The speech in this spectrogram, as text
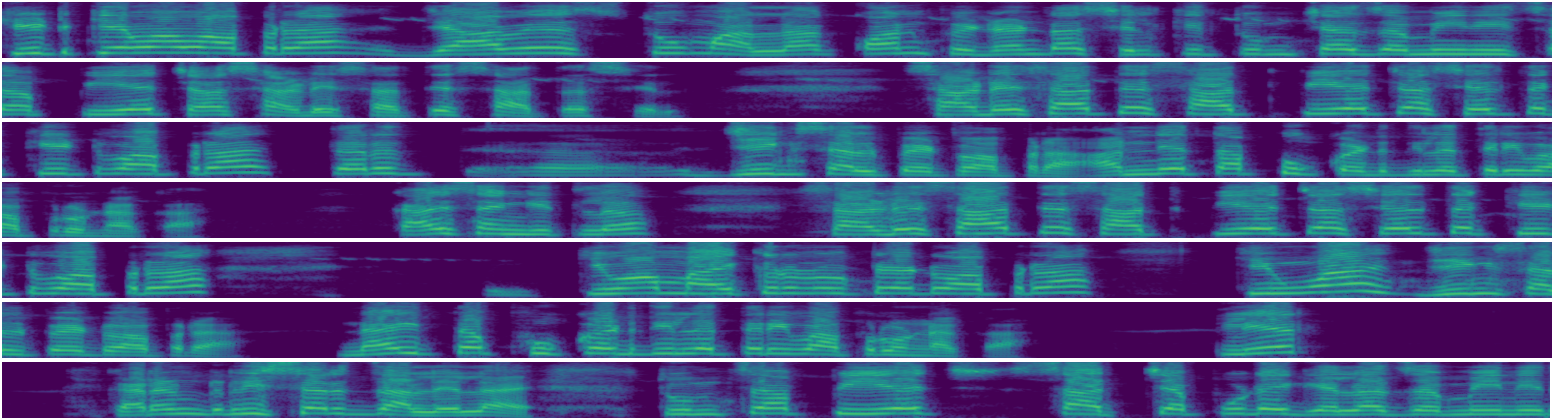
किट केव्हा वापरा? ज्यावेळेस तुम्हाला कॉन्फिडंट असेल की तुमच्या जमिनीचा पीएच हा साडेसात ते सात असेल. साडेसात ते सात पीएच असेल तर किट वापरा. तर जिंक सल्फेट वापरा. अन्यथा फुकट दिलं तरी वापरू नका. काय सांगितलं? साडेसात ते सात पीएच असेल तर किट वापरा. किंवा मायक्रोन्युट्रेट वापरा. किंवा जिंक सल्फेट वापरा. नाही तर फुकट दिलं तरी वापरू नका. क्लिअर कारण रिसर्च झालेला आहे. तुमचा पीएच सातच्या पुढे गेला जमिनीत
